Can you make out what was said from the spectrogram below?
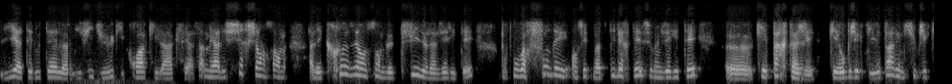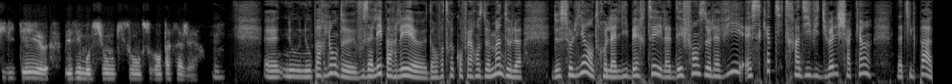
liée à tel ou tel individu qui croit qu'il a accès à ça, mais aller chercher ensemble, aller creuser ensemble le puits de la vérité pour pouvoir fonder ensuite notre liberté sur une vérité euh, qui est partagée, qui est objective, et pas une subjectivité euh, des émotions qui sont souvent passagères. Mmh. Euh, nous, nous parlons de, vous allez parler dans votre conférence demain de, la, de ce lien entre la liberté et la défense de la vie. Est-ce qu'à titre individuel, chacun n'a-t-il pas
